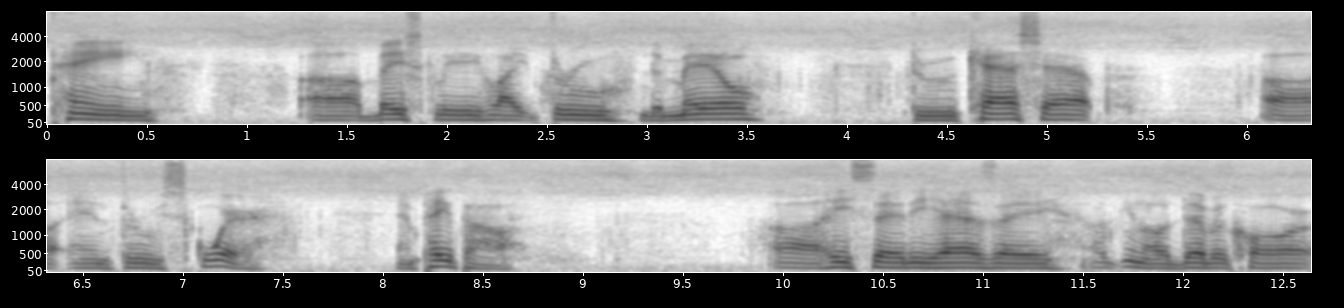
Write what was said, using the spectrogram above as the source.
paying uh, basically like through the mail, through Cash App, uh, and through Square and PayPal. Uh, he said he has a you know a debit card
